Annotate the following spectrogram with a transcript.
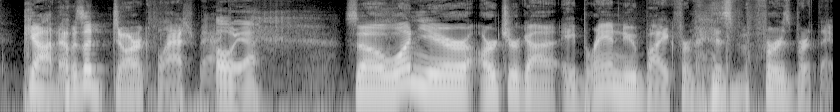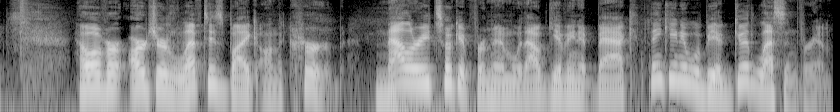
God, that was a dark flashback. Oh yeah, So one year, Archer got a brand new bike from his for his birthday. However, Archer left his bike on the curb. Mallory took it from him without giving it back, thinking it would be a good lesson for him.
